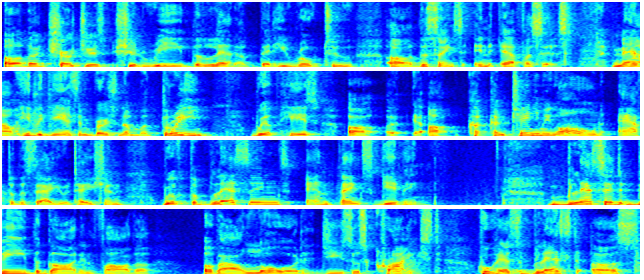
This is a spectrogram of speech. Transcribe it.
other churches should read the letter that he wrote to uh, the saints in Ephesus. Now he begins in verse number three with his uh, uh, uh, c- continuing on after the salutation with the blessings and thanksgiving. Blessed be the God and Father of our Lord Jesus Christ, who has blessed us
